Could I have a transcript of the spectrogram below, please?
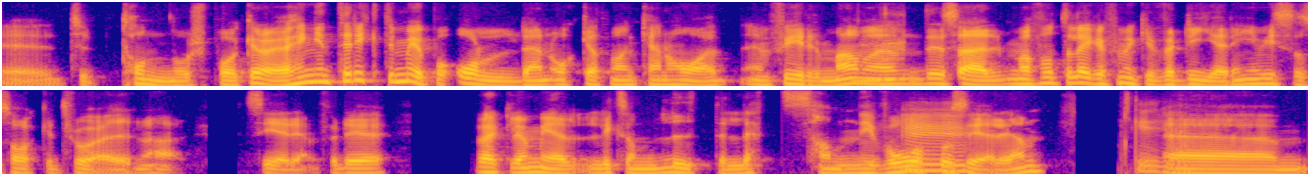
eh, typ tonårspojkar. Jag hänger inte riktigt med på åldern och att man kan ha en, firma, Mm. men det är så här, man får inte lägga för mycket värdering i vissa saker tror jag i den här serien, för det är verkligen mer liksom lite lättsam nivå Mm. på serien. Ehm,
